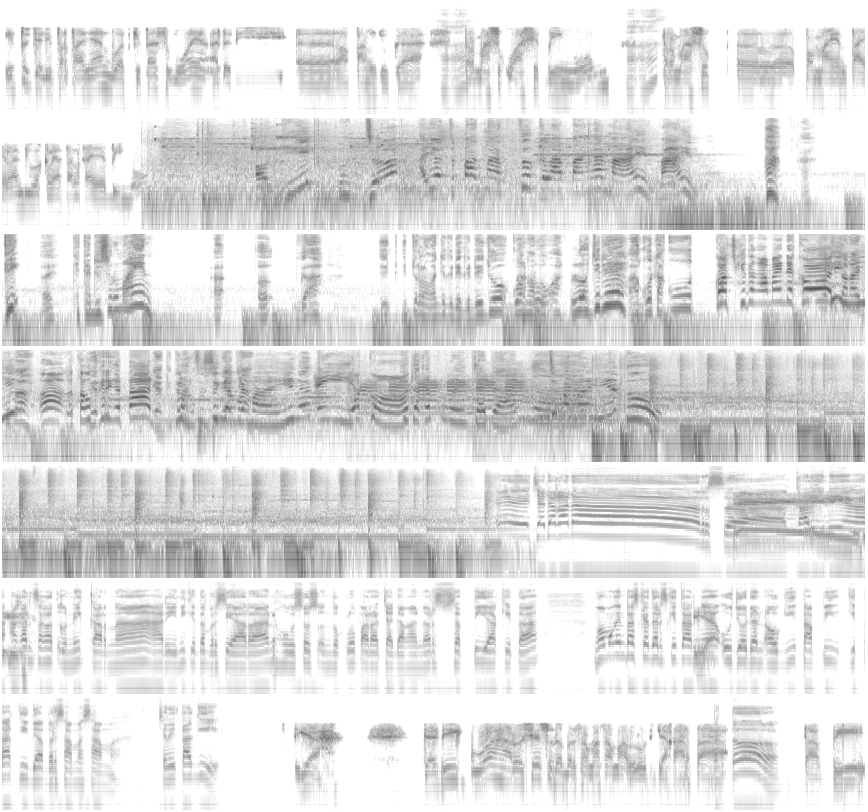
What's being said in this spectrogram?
itu jadi pertanyaan buat kita semua yang ada di eh, lapang juga, Heeh, termasuk wasit bingung, heeh. termasuk eh, pemain Thailand juga kelihatan kayak bingung. Ogi, Ujo, ayo cepat masuk ke lapangan main, main. Gi, Eh? kita disuruh main. Eh, enggak ah. It- itu lawannya gede-gede Jo, gua nggak Aduh, mau ah. Lu aja deh. Ah, gua takut. Coach, kita nggak main deh, coach. Kita nggak ikut ah. Ah, takut keringetan. Ya, kita duduk sih nggak mau main? ah? Eh, iya, coach. Kita kan pemain cadangan. Cepat main tuh. Hey, cadanganers. Hey. Kali ini akan sangat unik karena hari ini kita bersiaran khusus untuk lu para cadanganers setia kita. Ngomongin basket dan sekitarnya, Ujo dan Ogi, tapi kita tidak bersama-sama. Cerita Gi. Iya. Jadi gua harusnya sudah bersama-sama lu di Jakarta, Betul. tapi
